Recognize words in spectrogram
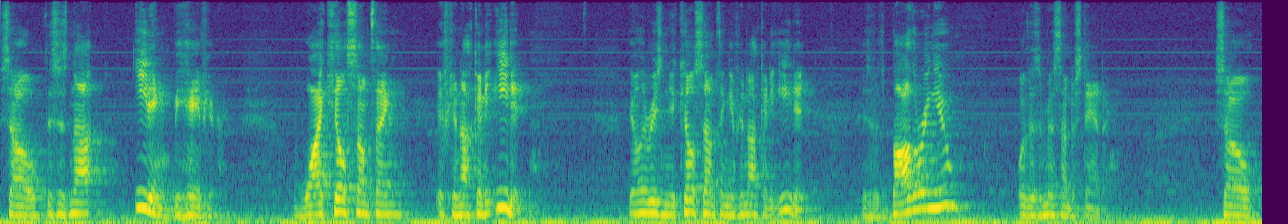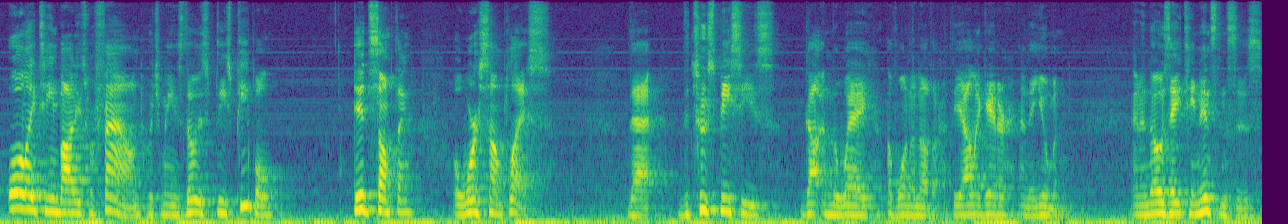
So this is not eating behavior. Why kill something if you're not going to eat it? The only reason you kill something if you're not going to eat it is if it's bothering you or there's a misunderstanding. So all 18 bodies were found, which means those, these people did something or were someplace that the two species got in the way of one another, the alligator and the human. And in those 18 instances,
